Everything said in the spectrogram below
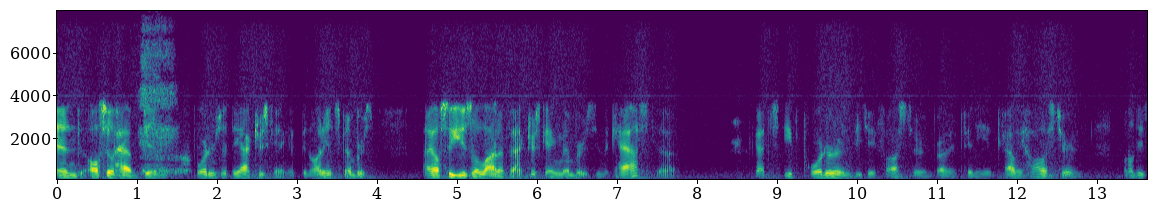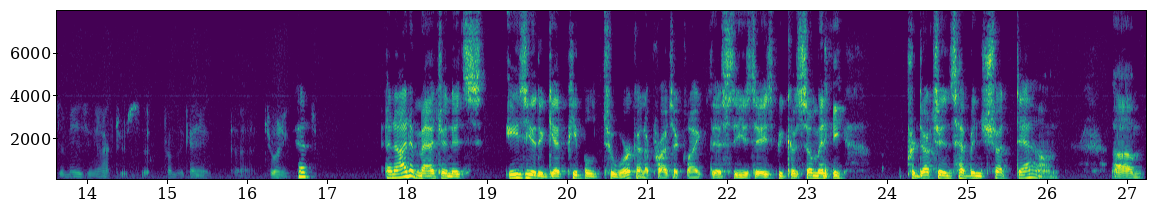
and also have been supporters of the Actors Gang. I've been audience members. I also use a lot of Actors Gang members in the cast. Uh, got Steve Porter and B.J. Foster and Brian Finney and Kylie Hollister and all these amazing actors that, from the gang joining. And, and I'd imagine it's easier to get people to work on a project like this these days because so many productions have been shut down. Um,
